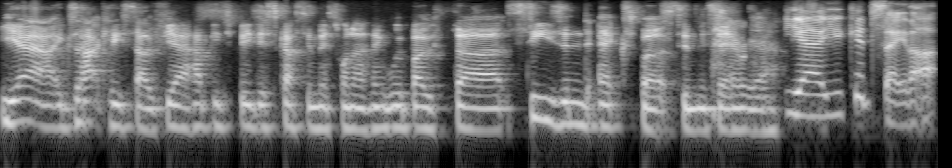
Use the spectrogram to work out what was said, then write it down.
Yeah, exactly, Soph. Yeah, happy to be discussing this one. I think we're both uh, seasoned experts in this area. yeah, you could say that.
